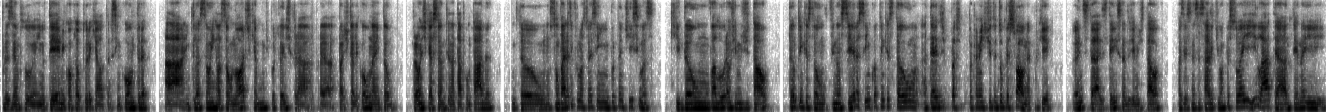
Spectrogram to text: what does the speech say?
por exemplo, em UTM, qual é a altura que ela tá, se encontra, a inclinação em relação ao norte, que é muito importante para a parte de telecom, né? Então, para onde que essa antena está apontada. Então, são várias informações assim, importantíssimas que dão valor ao gêmeo digital, tanto em questão financeira, assim, quanto em questão até de, propriamente dita do pessoal, né? Porque antes da existência né, do gêmeo digital, fazia-se necessário de uma pessoa ir, lá até a antena e,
